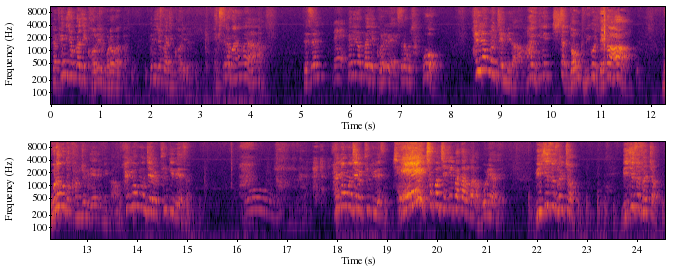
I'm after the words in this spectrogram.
그냥 편의점까지 거리를 뭐라고 할까? 편의점까지 거리를 x라고 하는 거야. 됐어요? 네. 편의점까지 거리를 x라고 잡고 활력 문제입니다. 아 이게 진짜 너무 이걸 내가 뭐라고도 강조를 해야 됩니까? 활력 문제를 풀기 위해서 오. 활력 문제를 풀기 위해서 제일 첫 번째 1파따로다가 뭘 해야 돼? 미지수 설정. 미지수 설정.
